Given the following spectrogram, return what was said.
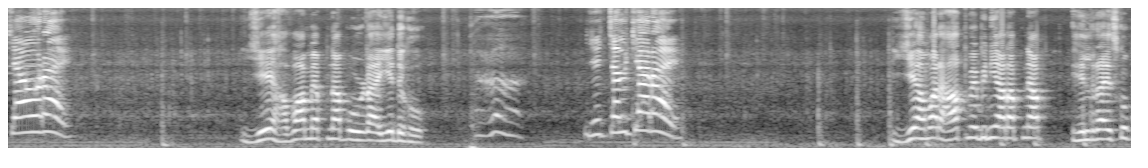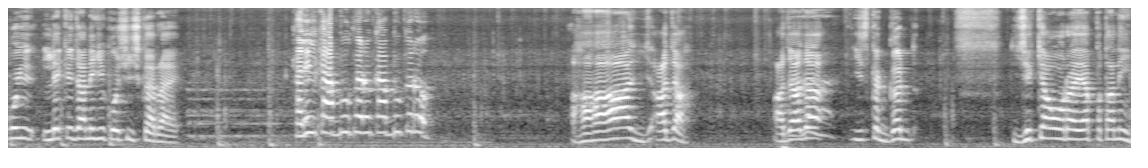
क्या हो रहा है? ये हवा में अपना उड़ रहा है ये देखो। ये चल क्या रहा है? ये हमारे हाथ में भी नहीं आ रहा अपने आप हिल रहा है। इसको कोई लेके जाने की कोशिश कर रहा है। खलील काबू करो काबू करो। हाँ हाँ हाँ आजा। आजा आजा इसका गड ये क्या हो रहा है यार पता नहीं।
